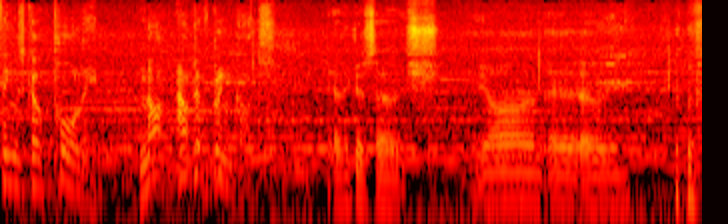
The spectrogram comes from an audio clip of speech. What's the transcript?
things go poorly. Not out of Gringotts. Yeah, I think there's a sh- yawn. Uh,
